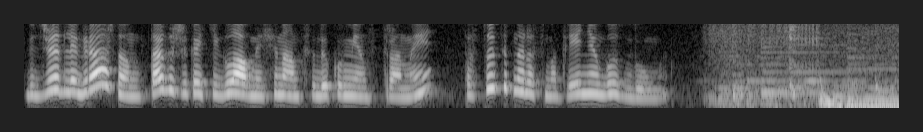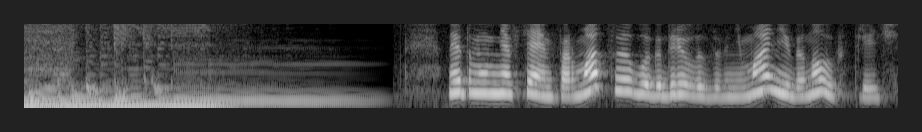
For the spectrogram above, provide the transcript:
Бюджет для граждан, так же как и главный финансовый документ страны, поступит на рассмотрение Госдумы. На этом у меня вся информация. Благодарю вас за внимание и до новых встреч!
